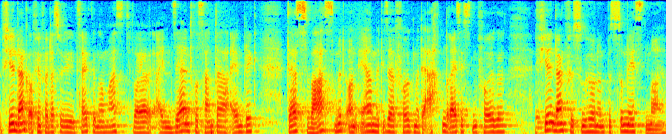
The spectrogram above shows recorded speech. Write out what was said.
Vielen Dank auf jeden Fall, dass du dir die Zeit genommen hast. War ein sehr interessanter Einblick. Das war's mit On Air, mit dieser Folge, mit der 38. Folge. Vielen Dank fürs Zuhören und bis zum nächsten Mal.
